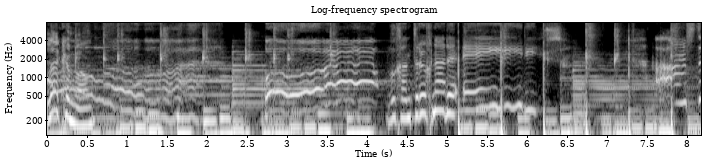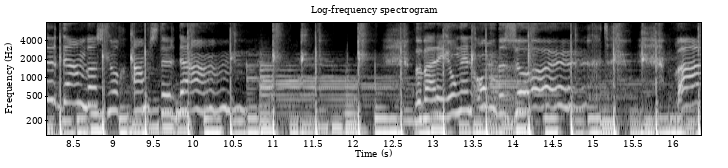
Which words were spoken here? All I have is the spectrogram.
Lekker man. Oh, we gaan terug naar de 80s. Amsterdam was nog Amsterdam. We waren jong en onbezorgd. Waren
